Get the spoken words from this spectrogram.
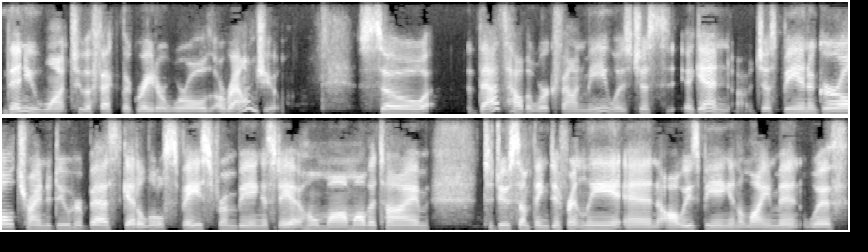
then you want to affect the greater world around you. So that's how the work found me was just again just being a girl trying to do her best get a little space from being a stay-at-home mom all the time to do something differently and always being in alignment with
